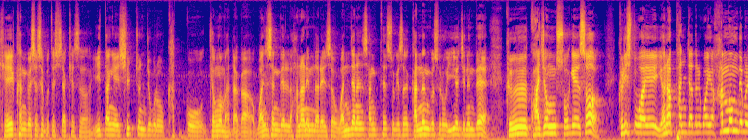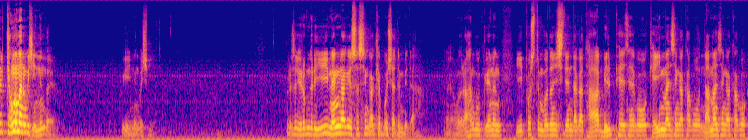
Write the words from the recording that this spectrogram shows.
계획한 것에서부터 시작해서 이 땅에 실존적으로 갖고 경험하다가 완성될 하나님 나라에서 완전한 상태 속에서 갖는 것으로 이어지는데 그 과정 속에서 그리스도와의 연합한 자들과의 한몸됨을 경험하는 것이 있는 거예요. 그게 있는 것입니다. 그래서 여러분들이 이 맥락에서 생각해 보셔야 됩니다. 오늘 한국 교회는 이 포스트 모던 시대인다가 다 밀폐되고 개인만 생각하고 나만 생각하고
